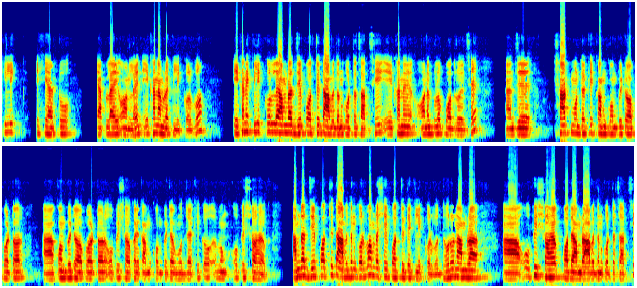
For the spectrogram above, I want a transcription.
click here to apply online এখানে আমরা ক্লিক করব। এখানে ক্লিক করলে আমরা যে পদটিতে আবেদন করতে চাচ্ছি, এখানে অনেকগুলো পদ রয়েছে যে ষাট মন্ত্রী cum computer operator computer operator office সহকারী কাম কম্পিউটার মুদ্রাক্ষিক এবং অফিস সহায়ক। আমরা যে পদটিতে আবেদন করব, আমরা সেই পদটিতে ক্লিক করব। ধরুন আমরা অফিস সহায়ক পদে আমরা আবেদন করতে চাচ্ছি,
